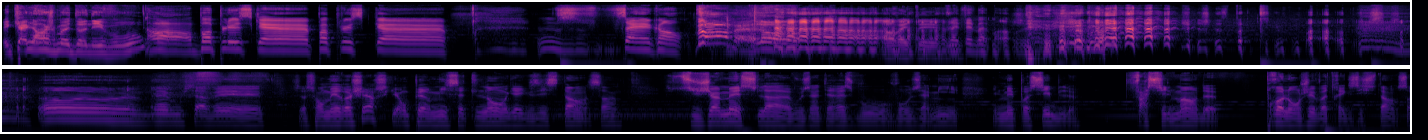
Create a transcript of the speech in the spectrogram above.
Et quel âge me donnez-vous? Oh, pas plus que. Pas plus que. 50. Ah, mais là Arrêtez. Arrêtez de me manger. je veux juste pas qu'il me mange. Oh, mais vous savez, ce sont mes recherches qui ont permis cette longue existence. hein. Si jamais cela vous intéresse, vous, vos amis, il m'est possible facilement de prolonger votre existence.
